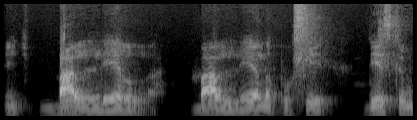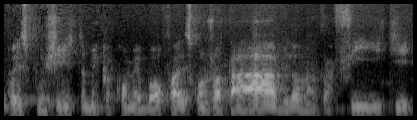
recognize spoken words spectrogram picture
Gente, balela, balela, porque desde que eu me conheço por gente, também com a Comebol faz com o J. Ávila, na Trafic,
